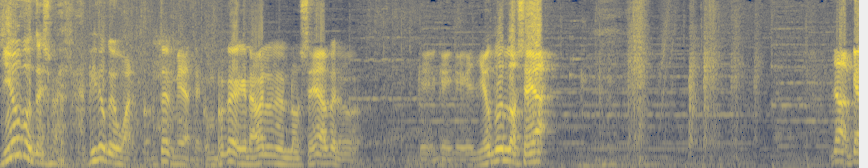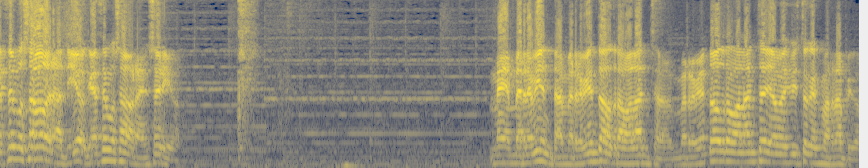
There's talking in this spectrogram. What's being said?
Geodude es más rápido que Wartortle. Mira, te compro que Gravel lo sea, pero... Que, que, lo sea. No, ¿qué hacemos ahora, tío? ¿Qué hacemos ahora? En serio. Me, me revienta, me revienta otra avalancha. Me revienta otra avalancha y ya habéis visto que es más rápido.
